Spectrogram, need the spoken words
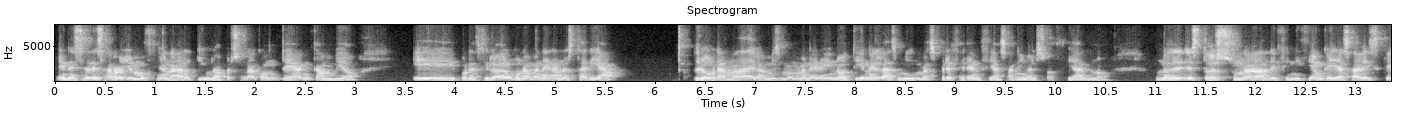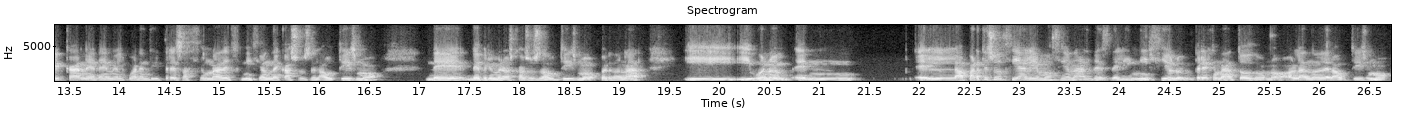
en ese desarrollo emocional y una persona con TEA, en cambio, eh, por decirlo de alguna manera, no estaría programada de la misma manera y no tiene las mismas preferencias a nivel social. ¿no? esto es una definición que ya sabéis que Kanner en el 43 hace una definición de casos del autismo, de, primeros casos de autismo, perdonar, y, bueno, en, la parte social y emocional desde el inicio lo impregna todo, ¿no? hablando del autismo.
